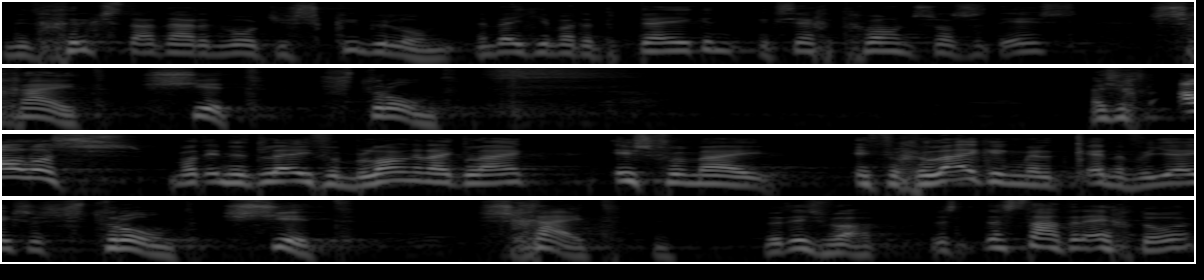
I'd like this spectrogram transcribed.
In het Grieks staat daar het woordje skubulon. En weet je wat het betekent? Ik zeg het gewoon zoals het is. Scheid, shit, stront. Hij zegt, alles wat in het leven belangrijk lijkt, is voor mij in vergelijking met het kennen van Jezus stront, shit, scheid. Dat is wat. Dat staat er echt hoor.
